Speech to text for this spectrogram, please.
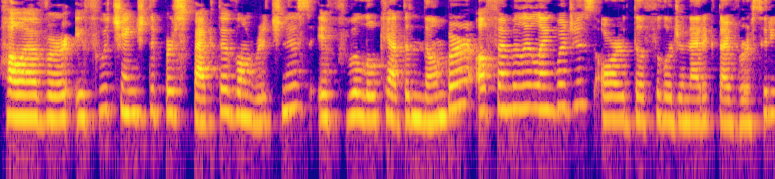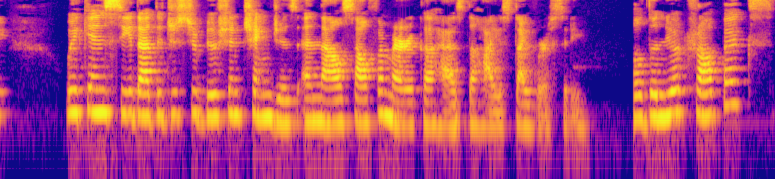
However, if we change the perspective on richness, if we look at the number of family languages or the phylogenetic diversity, we can see that the distribution changes and now South America has the highest diversity. So the neotropics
